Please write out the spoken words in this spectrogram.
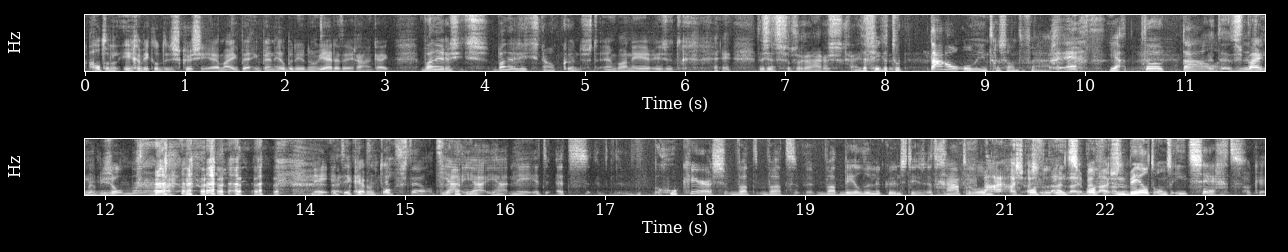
Altijd een ingewikkelde discussie, hè? maar ik ben, ik ben heel benieuwd hoe jij er tegenaan kijkt. Wanneer is, iets, wanneer is iets nou kunst en wanneer is het. er zit een soort rare scheid. Dat vind ik een totaal oninteressante vraag. Echt? Ja, totaal. Het, spijt me bijzonder, maar. nee, het, ik heb hem toch gesteld. Ja, ja, ja nee, het, het, who cares wat, wat, wat beeldende kunst is? Het gaat erom als, als, of, iets, of een beeld ons iets zegt. Oké.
